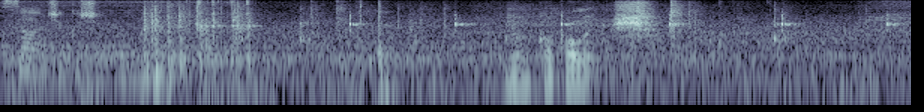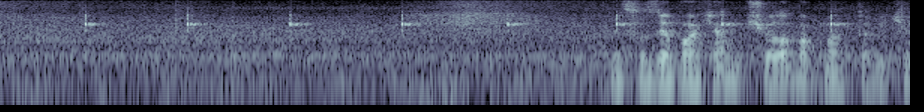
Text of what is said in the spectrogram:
Sağ çıkışı kullanın. Yol kapalıymış. Hız yaparken hiç yola bakmadık tabii ki.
